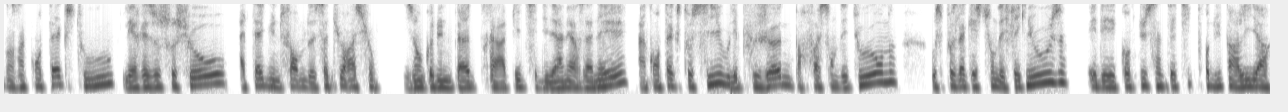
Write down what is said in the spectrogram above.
dans un contexte où les réseaux sociaux atteignent une forme de saturation. Ils ont connu une période très rapide ces dix dernières années, un contexte aussi où les plus jeunes parfois s'en détournent, où se pose la question des fake news et des contenus synthétiques produits par l'IA.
